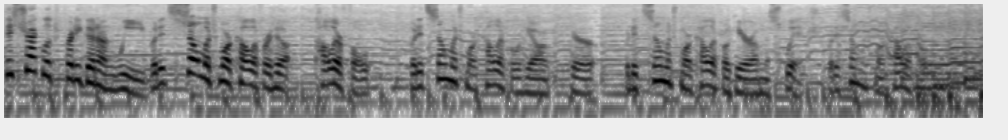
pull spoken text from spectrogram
This track looked pretty good on Wii, but it's so much more colorful colorful, but it's so much more colorful here, here, but it's so much more colorful here on the Switch, but it's so much more colorful.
